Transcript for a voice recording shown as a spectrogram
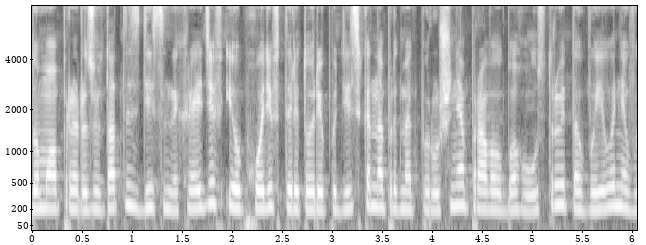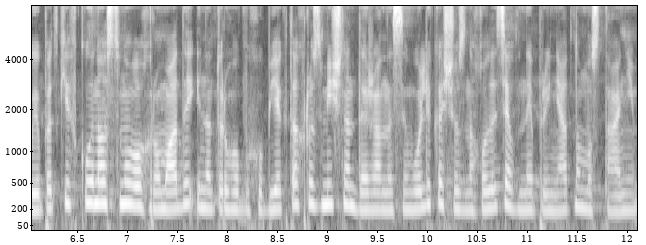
повідомила про результати здійснених рейдів і обходів території Подільська на предмет порушення правил благоустрою та виявлення випадків, коли на основах громади і на торгових об'єктах розміщена державна символіка, що знаходиться в неприйнятному стані.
